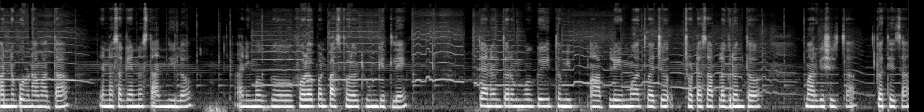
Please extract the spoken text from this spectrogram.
अन्नपूर्णा माता यांना सगळ्यांना स्थान दिलं आणि मग फळं पण पाच फळं ठेवून घेतले. त्यानंतर मग इथं मी आपले महत्त्वाचे छोटासा आपला ग्रंथ मार्गशीर्षचा कथेचा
